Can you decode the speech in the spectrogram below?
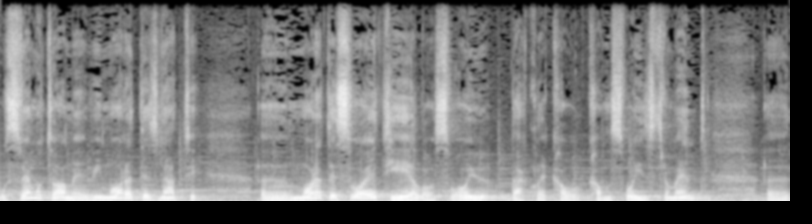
u svemu tome vi morate znati, e, morate svoje tijelo, svoju, dakle, kao, kao svoj instrument, e,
